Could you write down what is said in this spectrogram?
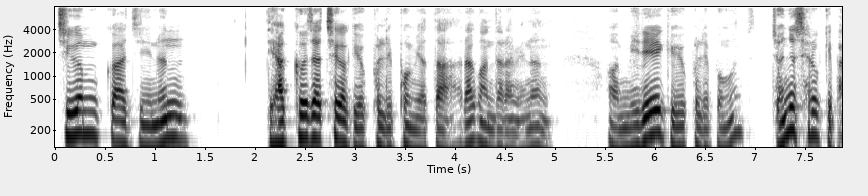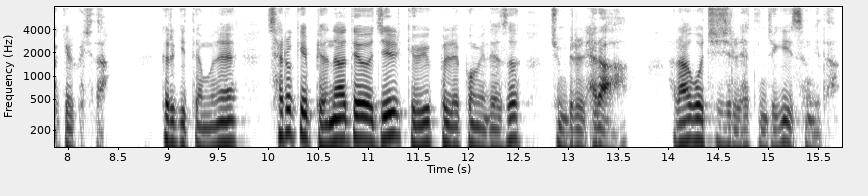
지금까지는 대학 그 자체가 교육 플랫폼이었다라고 한다면은 어, 미래의 교육 플랫폼은 전혀 새롭게 바뀔 것이다. 그렇기 때문에 새롭게 변화되어질 교육 플랫폼에 대해서 준비를 해라. 라고 지시를 했던 적이 있습니다.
